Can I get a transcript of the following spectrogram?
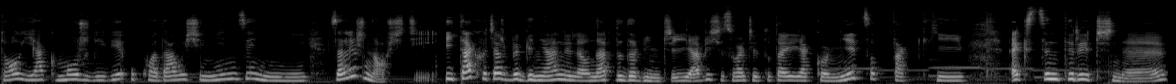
to jak możliwie układały się między nimi zależności. I tak chociażby genialny Leonardo da Vinci jawi się, słuchajcie, tutaj jako nieco taki ekscentryczny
